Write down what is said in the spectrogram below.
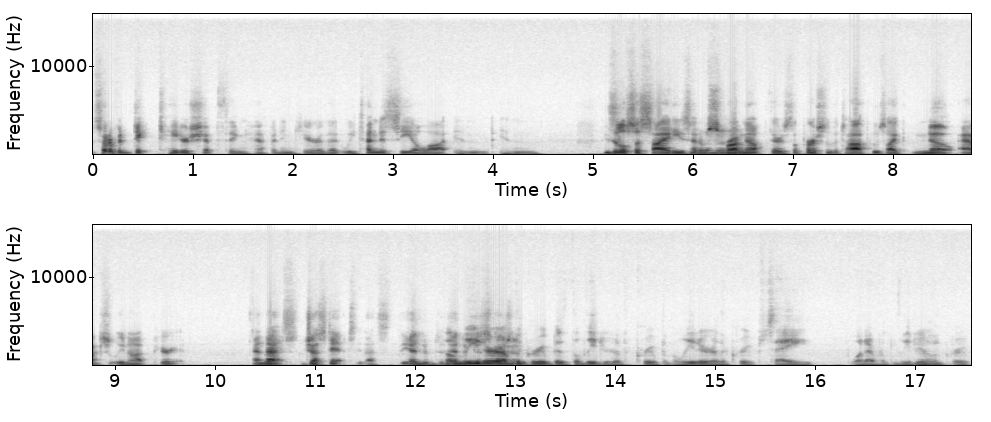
sort of a dictatorship thing happening here that we tend to see a lot in in these little societies that have Mhm. sprung up. There's the person at the top who's like, no, absolutely not, period. And Right. that's just it. That's the end of the end leader of, the group is the leader of the group and the leader of the group say whatever the leader of the hmm. group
